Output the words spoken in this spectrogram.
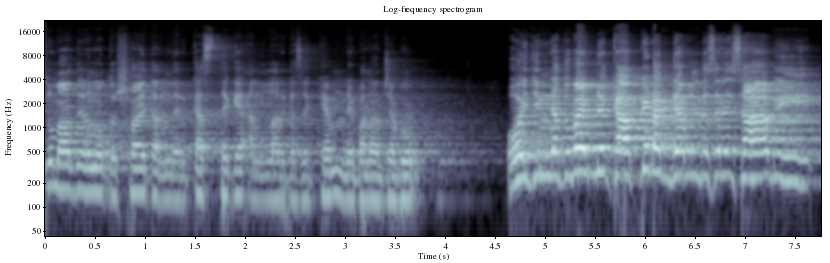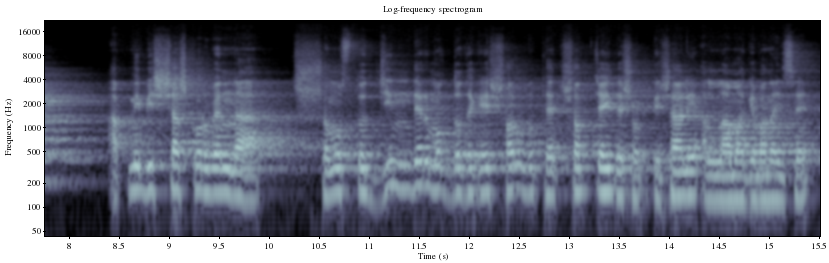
তোমাদের মতো শয়তানদের কাছ থেকে আল্লাহর কাছে কেমনে বানা যাব? ওই জিন্নাত উবাই ইবনে কাবকে ডাক দেয়া বলতেছেন "এই সাহাবী, আপনি বিশ্বাস করবেন না, সমস্ত জিনদের মধ্য থেকে সর্বথেক সবচাইতে শক্তিশালী আল্লাহ আমাকে বানাইছে।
